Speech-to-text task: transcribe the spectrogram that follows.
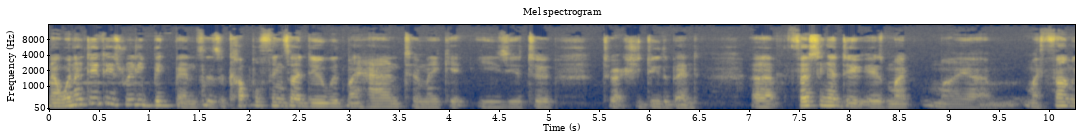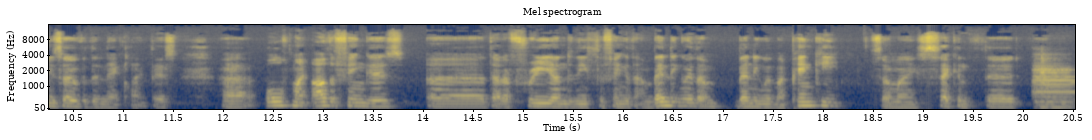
Now when I do these really big bends, there's a couple things I do with my hand to make it easier to, to actually do the bend. Uh, first thing I do is my my um, my thumb is over the neck like this. Uh, all of my other fingers uh, that are free underneath the finger that I'm bending with, I'm bending with my pinky. So my second, third, and,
